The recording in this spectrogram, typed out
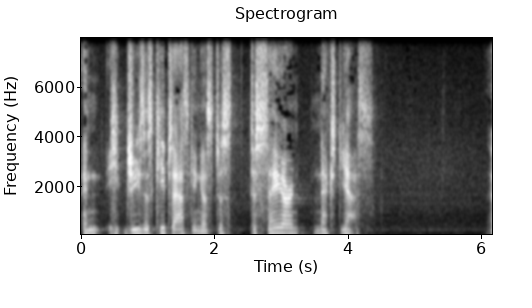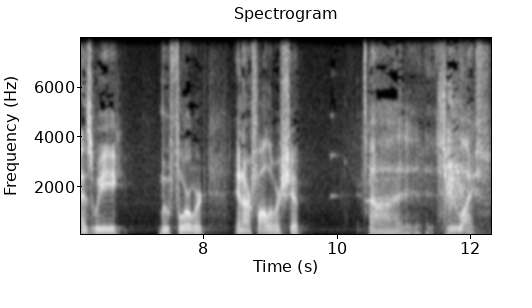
And he, Jesus keeps asking us just to say our next yes as we move forward in our followership uh, through life.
